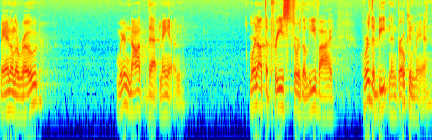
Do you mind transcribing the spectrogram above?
man on the road, we're not that man. We're not the priest or the Levi. We're the beaten and broken man.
